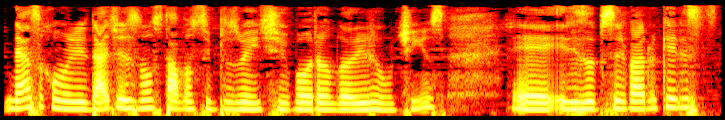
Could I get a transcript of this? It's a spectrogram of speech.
nessa comunidade eles não estavam simplesmente morando ali juntinhos, é, eles observaram que eles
